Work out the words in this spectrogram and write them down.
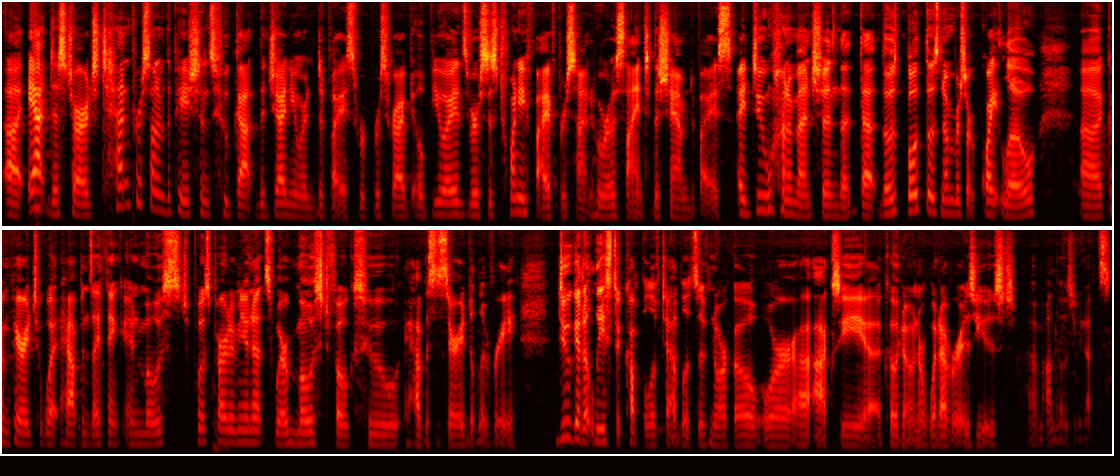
Uh, at discharge, 10% of the patients who got the genuine device were prescribed opioids versus 25% who were assigned to the sham device. I do want to mention that, that those both those numbers are quite low uh, compared to what happens, I think, in most postpartum units, where most folks who have a cesarean delivery do get at least a couple of tablets of Norco or uh, oxycodone or whatever is used um, on those units.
